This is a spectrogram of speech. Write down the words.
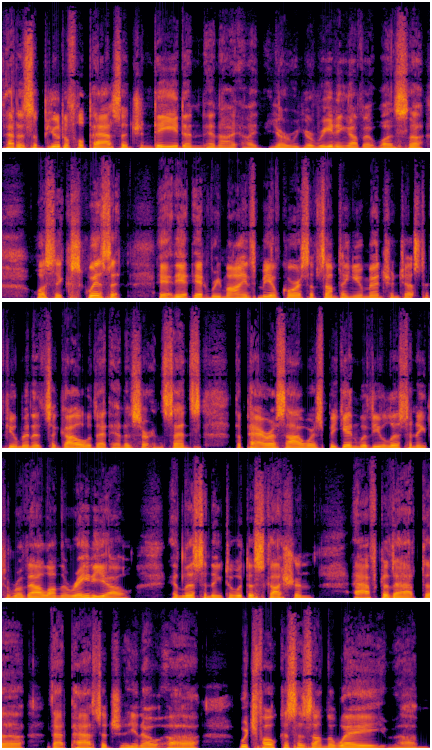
That is a beautiful passage indeed, and and I, I your your reading of it was uh, was exquisite. It, it, it reminds me, of course, of something you mentioned just a few minutes ago. That in a certain sense, the Paris hours begin with you listening to Ravel on the radio and listening to a discussion after that. Uh, that passage, you know, uh, which focuses on the way um,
